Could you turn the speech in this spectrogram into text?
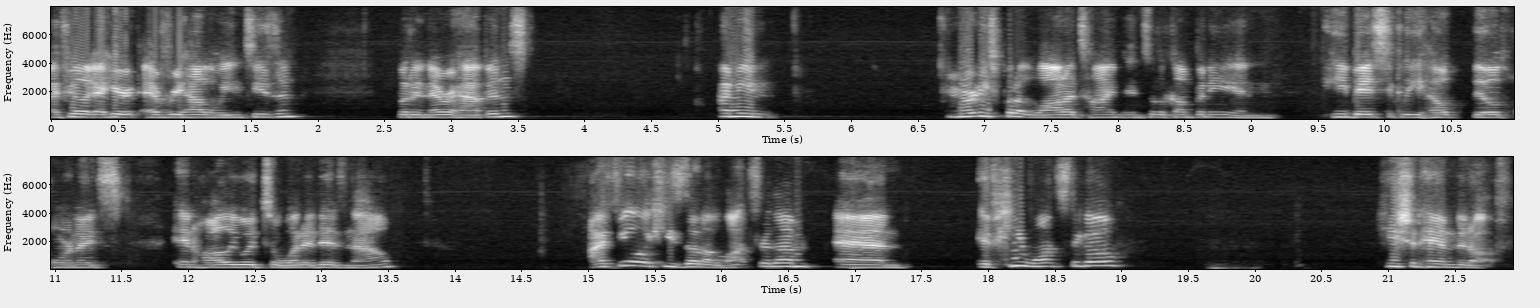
I feel like I hear it every Halloween season, but it never happens. I mean, Murdy's put a lot of time into the company and he basically helped build Horror Nights in Hollywood to what it is now. I feel like he's done a lot for them, and if he wants to go, he should hand it off.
